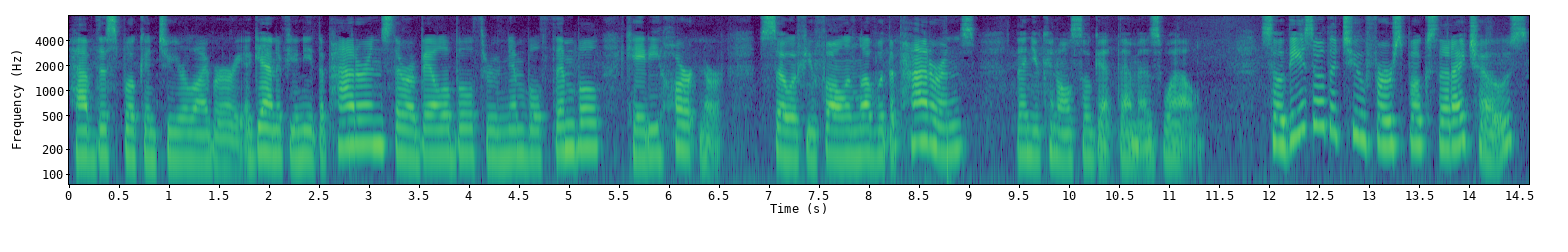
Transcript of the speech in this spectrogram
have this book into your library. Again, if you need the patterns, they're available through Nimble Thimble, Katie Hartner. So if you fall in love with the patterns, then you can also get them as well. So these are the two first books that I chose.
